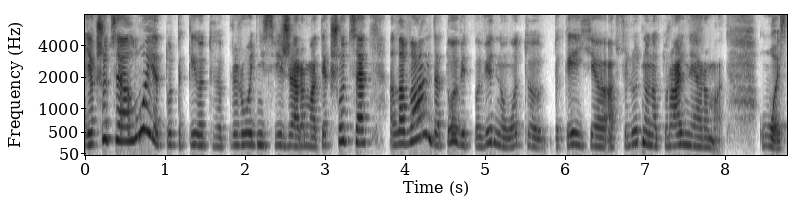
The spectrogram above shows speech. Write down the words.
Якщо це алоє, то такий от природній свіжий аромат. Якщо це лаванда, то відповідно от такий абсолютно натуральний аромат. Ось.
